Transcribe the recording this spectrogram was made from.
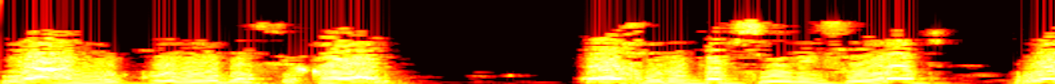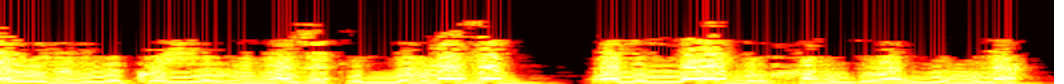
يعني قيود الثقال. آخر تفسير سورة ويل لكل همزة لمزة ولله الحمد والمنة.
